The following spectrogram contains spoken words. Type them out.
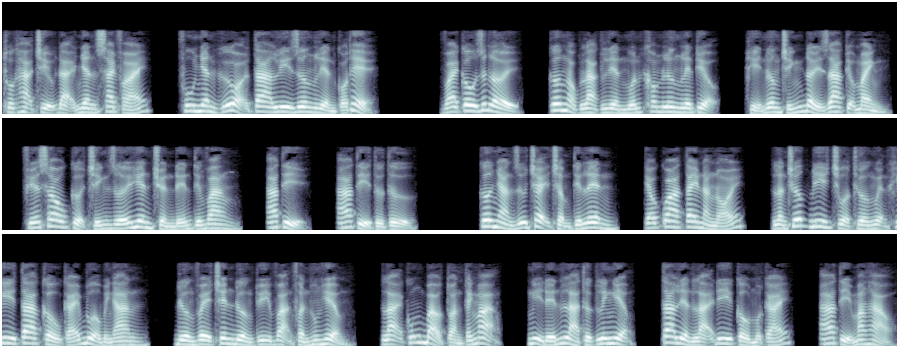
thuộc hạ chịu đại nhân sai phái, phu nhân cứ gọi ta ly dương liền có thể. Vài câu dứt lời, cơ ngọc lạc liền muốn không lưng lên tiệu, thì nương chính đẩy ra kiệu mảnh, phía sau cửa chính dưới hiên truyền đến tiếng vang, A tỷ, A tỷ từ từ. Cơ nhàn giữ chạy chậm tiến lên, kéo qua tay nàng nói, lần trước đi chùa thường nguyện khi ta cầu cái bùa bình an, đường về trên đường tuy vạn phần hung hiểm, lại cũng bảo toàn tánh mạng, nghĩ đến là thực linh nghiệm, ta liền lại đi cầu một cái, A tỷ mang hảo.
